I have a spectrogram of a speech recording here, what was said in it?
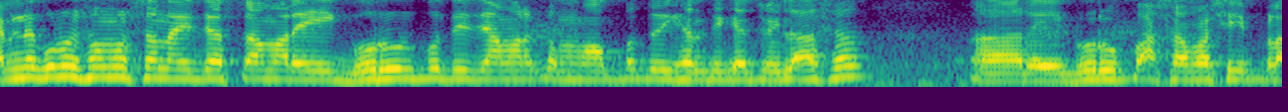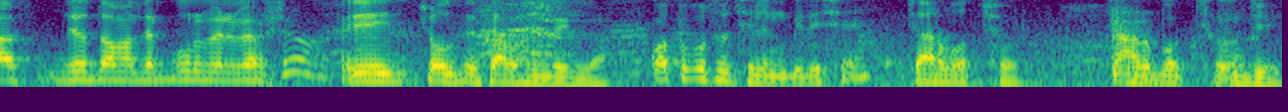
এমনি কোনো সমস্যা নাই জাস্ট আমার এই গরুর প্রতি যে আমার একটা মহব্বত ওইখান থেকে চলে আসা। আর এই গরু পাশাপাশি প্লাস যেহেতু আমাদের পূর্বের ব্যবসা এই চলতেছে আলহামদুলিল্লাহ। কত বছর ছিলেন বিদেশে? চার বছর। চার বছর। জি।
